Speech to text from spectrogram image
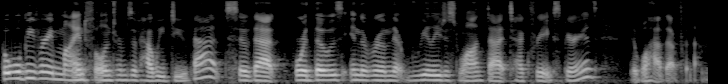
But we'll be very mindful in terms of how we do that so that for those in the room that really just want that tech free experience, that we'll have that for them.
